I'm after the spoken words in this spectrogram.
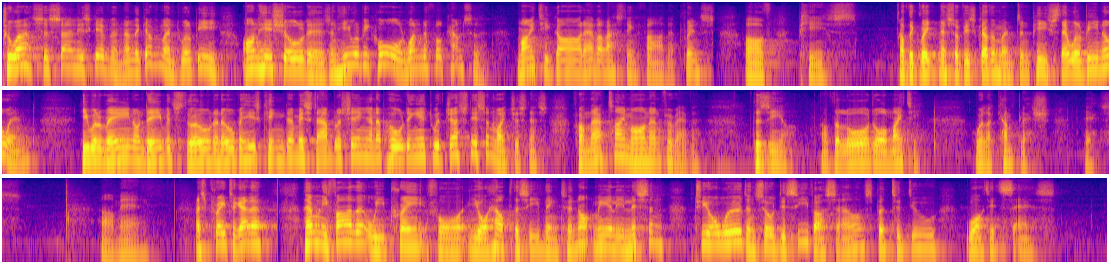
to us a son is given, and the government will be on his shoulders, and he will be called Wonderful Counselor, Mighty God, Everlasting Father, Prince of Peace. Of the greatness of his government and peace there will be no end. He will reign on David's throne and over his kingdom, establishing and upholding it with justice and righteousness from that time on and forever. The zeal of the Lord Almighty will accomplish this. Amen. Let's pray together. Heavenly Father, we pray for your help this evening to not merely listen to your word and so deceive ourselves, but to do what it says.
